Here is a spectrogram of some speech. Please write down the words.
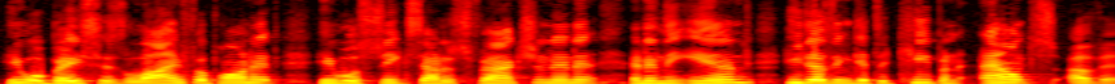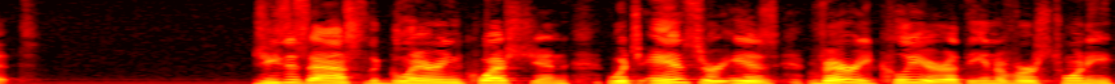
He will base his life upon it. He will seek satisfaction in it. And in the end, he doesn't get to keep an ounce of it. Jesus asks the glaring question, which answer is very clear at the end of verse 20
